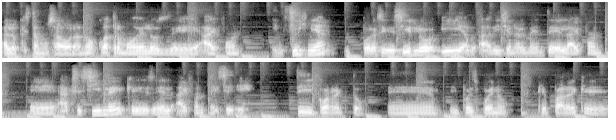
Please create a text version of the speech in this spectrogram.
a lo que estamos ahora, ¿no? Cuatro modelos de iPhone insignia, por así decirlo, y adicionalmente el iPhone accesible, que es el iPhone SE. Sí, correcto. Y pues bueno, qué padre que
